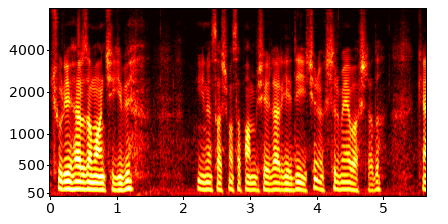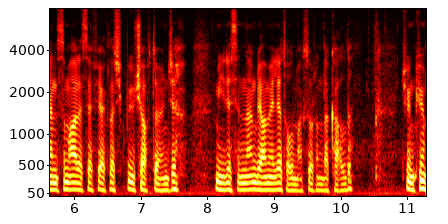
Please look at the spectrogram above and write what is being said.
Çuri her zamanki gibi yine saçma sapan bir şeyler yediği için öksürmeye başladı. Kendisi maalesef yaklaşık bir 3 hafta önce midesinden bir ameliyat olmak zorunda kaldı. Çünkü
